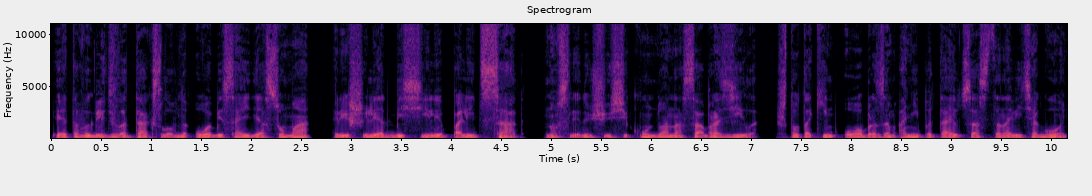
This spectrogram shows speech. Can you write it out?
Это выглядело так, словно обе, сойдя с ума, решили от бессилия полить сад, но в следующую секунду она сообразила, что таким образом они пытаются остановить огонь.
